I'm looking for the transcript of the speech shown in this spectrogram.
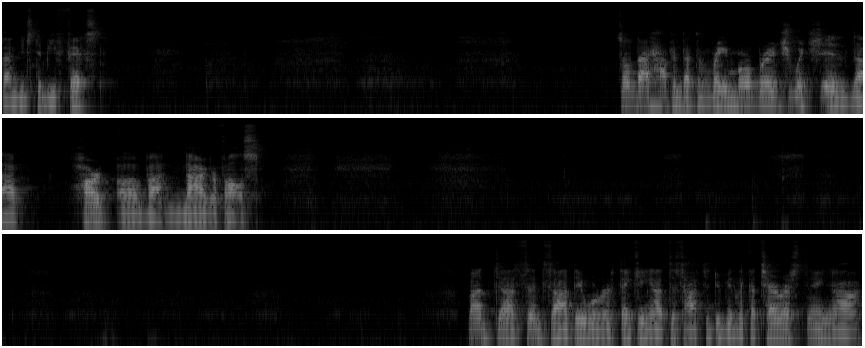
that needs to be fixed. So that happened at the Rainbow Bridge, which is uh, heart of uh, Niagara Falls. But uh, since uh, they were thinking uh, this has to be like a terrorist thing, uh,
